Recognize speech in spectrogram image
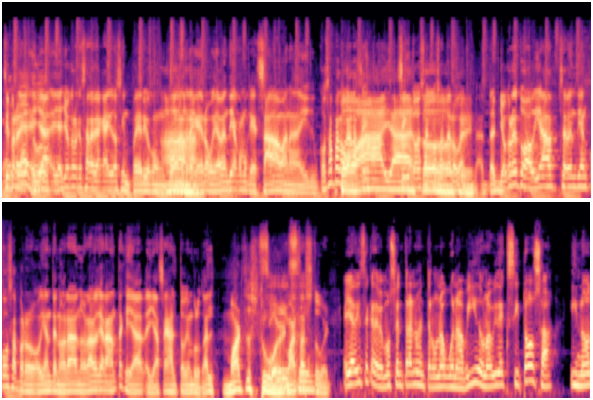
Sí, pero ella, ella, ella yo creo que se le había caído a su imperio con, con Ajá. el reguero. Ella vendía como que sábana y cosas para el hogar así. Sí, todas esas todo, cosas del hogar. Yo creo que todavía se vendían cosas, pero obviamente no era, no era era antes, que ya, ella se saltó bien brutal. Martha Stewart. Sí, Martha sí. Stewart. Ella dice que debemos centrarnos en tener una buena vida, una vida exitosa y no,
